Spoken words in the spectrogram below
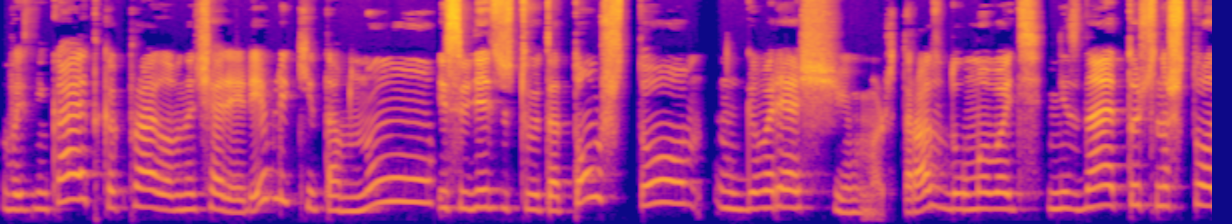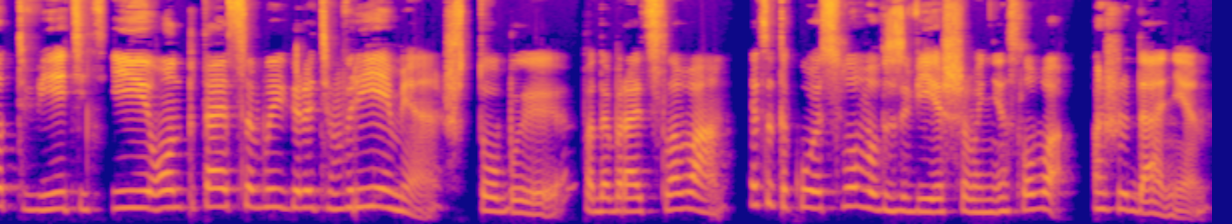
Возникает, как правило, в начале реплики, там, ну, и свидетельствует о том, что говорящий может раздумывать, не знает точно, что ответить, и он пытается выиграть время, чтобы подобрать слова. Это такое слово взвешивание, слово ожидание.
